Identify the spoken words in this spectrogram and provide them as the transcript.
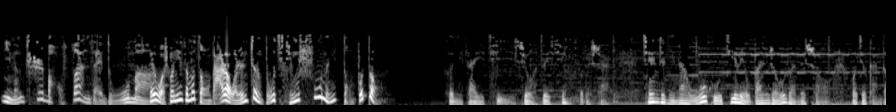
你能吃饱饭再读吗？哎，我说你怎么总打扰我？人正读情书呢，你懂不懂？和你在一起是我最幸福的事儿，牵着你那五谷鸡柳般柔软的手，我就感到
